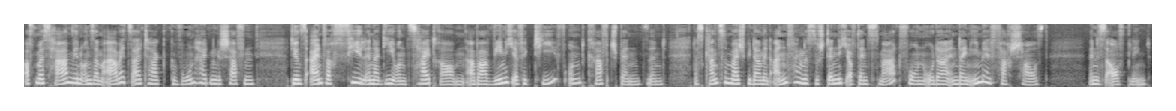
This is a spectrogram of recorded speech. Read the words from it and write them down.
Oftmals haben wir in unserem Arbeitsalltag Gewohnheiten geschaffen, die uns einfach viel Energie und Zeit rauben, aber wenig effektiv und kraftspendend sind. Das kann zum Beispiel damit anfangen, dass du ständig auf dein Smartphone oder in dein E-Mail-Fach schaust, wenn es aufblinkt.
